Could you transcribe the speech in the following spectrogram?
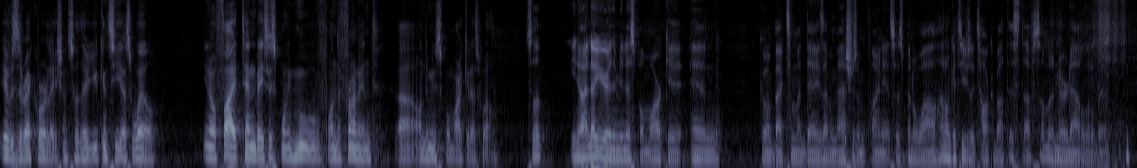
it was a direct correlation. So there you can see as well, you know, five ten basis point move on the front end uh, on the municipal market as well. So, you know, I know you're in the municipal market and going back to my days, I have a master's in finance, so it's been a while. I don't get to usually talk about this stuff, so I'm going to nerd out a little bit.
